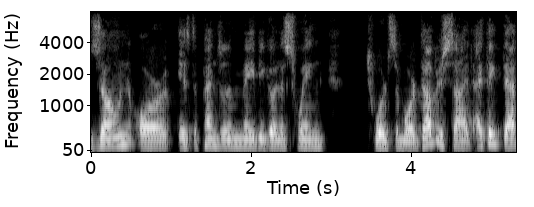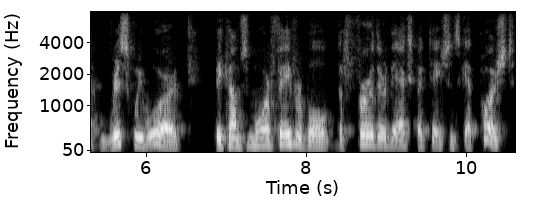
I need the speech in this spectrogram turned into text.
zone or is the pendulum maybe going to swing towards the more dovish side, I think that risk reward becomes more favorable the further the expectations get pushed,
